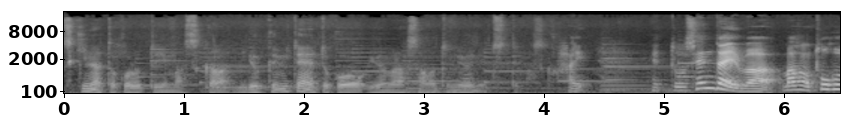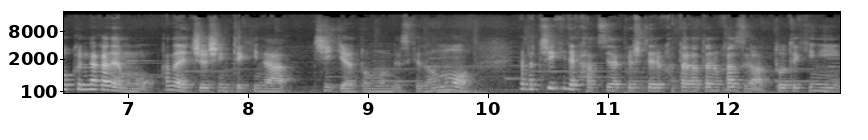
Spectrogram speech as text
好きなところといいますか魅力みたいなところ岩村さんはどのように映ってますか？はいえっと、仙台は、まあ、その東北の中でもかなり中心的な地域だと思うんですけども、やっぱ地域で活躍している方々の数が圧倒的に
